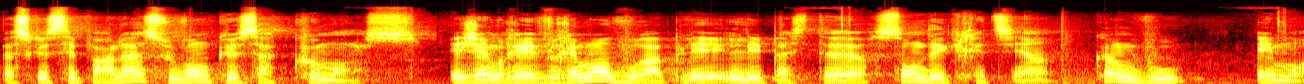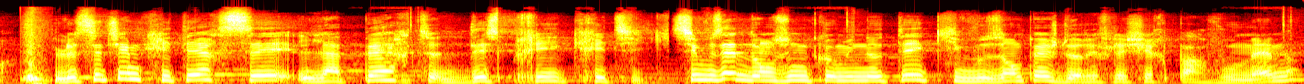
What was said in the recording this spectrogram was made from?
parce que c'est par là souvent que ça commence. Et j'aimerais vraiment vous rappeler, les pasteurs sont des chrétiens comme vous Le septième critère, c'est la perte d'esprit critique. Si vous êtes dans une communauté qui vous empêche de réfléchir par vous-même,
